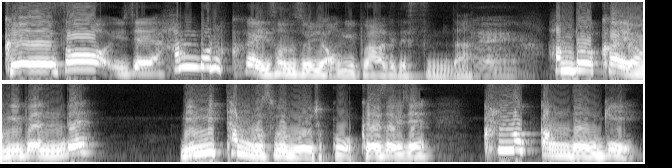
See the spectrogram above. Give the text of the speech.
그래서 이제 함부르크가 이 선수를 영입을 하게 됐습니다. 네. 함부르크에 영입을 했는데 밋밋한 모습을 보여줬고 그래서 이제 클롭 감독이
